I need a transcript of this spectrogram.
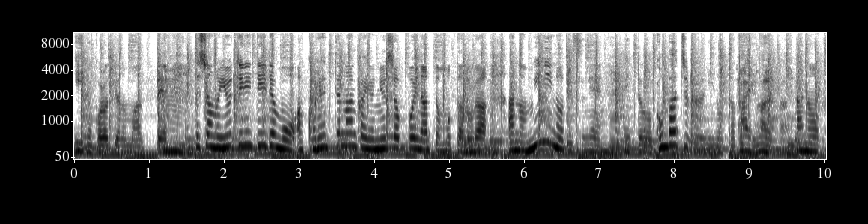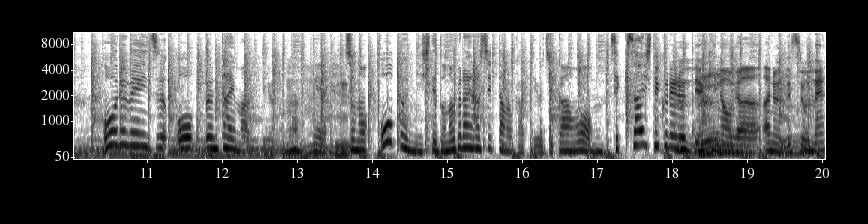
いいところっていうのもあって、うん。私あのユーティリティでもあこれってなんか輸入車っぽいなって思ったのが、あのミニのですね、うん。えっとコンバーチブルに乗った時に、はいはいはい。あのオールウェイズオープンタイマーっていうのがあって、うんうんそのオープンにしてどのぐらい走ったのかっていう時間をうん。積載してくれるっていう機能があるんですよね。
